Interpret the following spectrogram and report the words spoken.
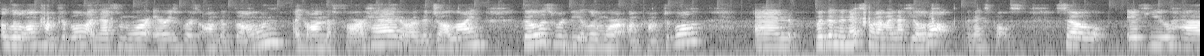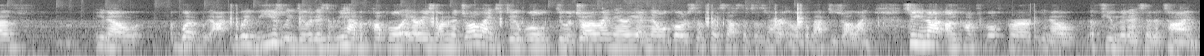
a little uncomfortable, and that's more areas where it's on the bone, like on the forehead or the jawline. Those would be a little more uncomfortable. And but then the next one I might not feel at all. The next pulse. So if you have, you know, what the way we usually do it is if we have a couple areas on the jawline to do, we'll do a jawline area and then we'll go to someplace else that doesn't hurt and we'll go back to jawline. So you're not uncomfortable for you know a few minutes at a time.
